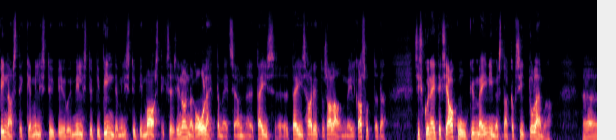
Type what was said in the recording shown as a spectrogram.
pinnastik ja millist tüüpi millist tüüpi pind ja millist tüüpi maastik see siin on, aga oletame, et see on täis, täisharjutusala on meil kasutada, siis kui näiteks jagu kümme inimest hakkab siit tulema äh,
